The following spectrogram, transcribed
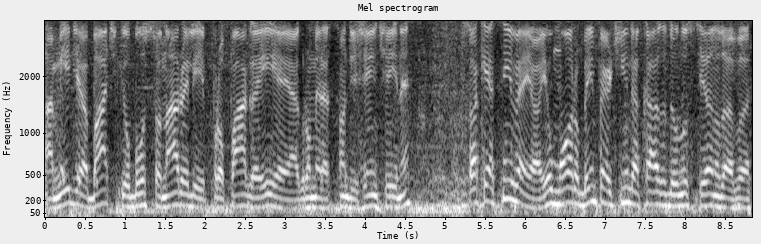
A mídia bate que o Bolsonaro ele propaga aí é, aglomeração de gente aí, né? Só que é assim, velho, eu moro bem pertinho da casa do Luciano da Van.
